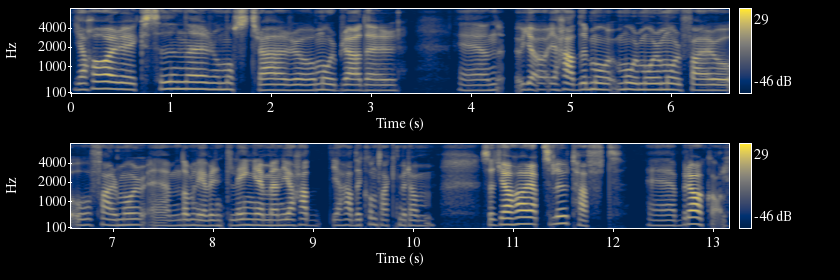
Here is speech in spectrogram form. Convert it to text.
Jag har kusiner och mostrar och morbröder. Eh, jag, jag hade mor, mormor och morfar och, och farmor. Eh, de lever inte längre men jag hade, jag hade kontakt med dem. Så jag har absolut haft eh, bra koll.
